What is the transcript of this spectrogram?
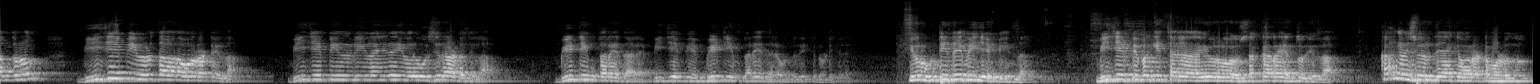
ಬಂದರೂ ಬಿಜೆಪಿ ವಿರುದ್ಧ ಅವರ ಹೋರಾಟ ಇಲ್ಲ. ಬಿಜೆಪಿ ಇದೆ ಇವರು ಉಸಿರಾಡೋದಿಲ್ಲ. ಬಿ ಟೀಮ್ ತರ ಇದ್ದಾರೆ. ಬಿಜೆಪಿ ಬಿ ಟೀಮ್ ತರ ಇದ್ದಾರೆ ಒಂದು ರೀತಿ ನೋಡಿದರೆ. ಇವರು ಹುಟ್ಟಿದ್ದೇ ಜೆ ಬಿಜೆಪಿ ಬಗ್ಗೆ ತ- ಇವರು ಸರ್ಕಾರ ಎತ್ತುವುದಿಲ್ಲ ಕಾಂಗ್ರೆಸ್ ವಿರುದ್ಧ ಯಾಕೆ ಹೋರಾಟ ಮಾಡೋದು?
